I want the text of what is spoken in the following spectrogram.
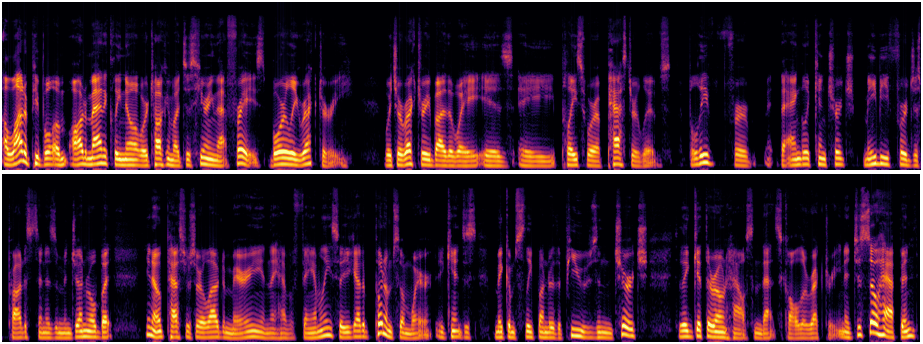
a lot of people um, automatically know what we're talking about just hearing that phrase, Borley Rectory, which a rectory, by the way, is a place where a pastor lives. I believe for the Anglican Church, maybe for just Protestantism in general, but you know, pastors are allowed to marry and they have a family, so you got to put them somewhere. You can't just make them sleep under the pews in the church. So they get their own house, and that's called a rectory. And it just so happened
